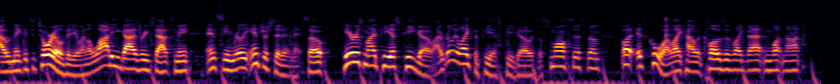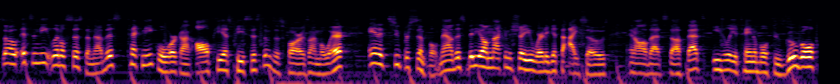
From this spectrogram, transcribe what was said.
I would make a tutorial video. And a lot of you guys reached out to me and seemed really interested in it. So here is my PSP Go. I really like the PSP Go. It's a small system, but it's cool. I like how it closes like that and whatnot. So it's a neat little system. Now this technique will work on all PSP systems as far as I'm aware, and it's super simple. Now this video, I'm not gonna show you where to get the ISOs and all that stuff. That's easily attainable through Google.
